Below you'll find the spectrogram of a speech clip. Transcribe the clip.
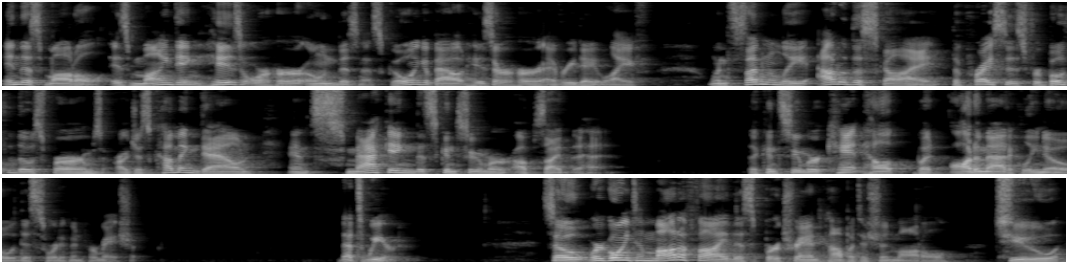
in this model is minding his or her own business, going about his or her everyday life, when suddenly, out of the sky, the prices for both of those firms are just coming down and smacking this consumer upside the head. The consumer can't help but automatically know this sort of information. That's weird. So, we're going to modify this Bertrand competition model to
